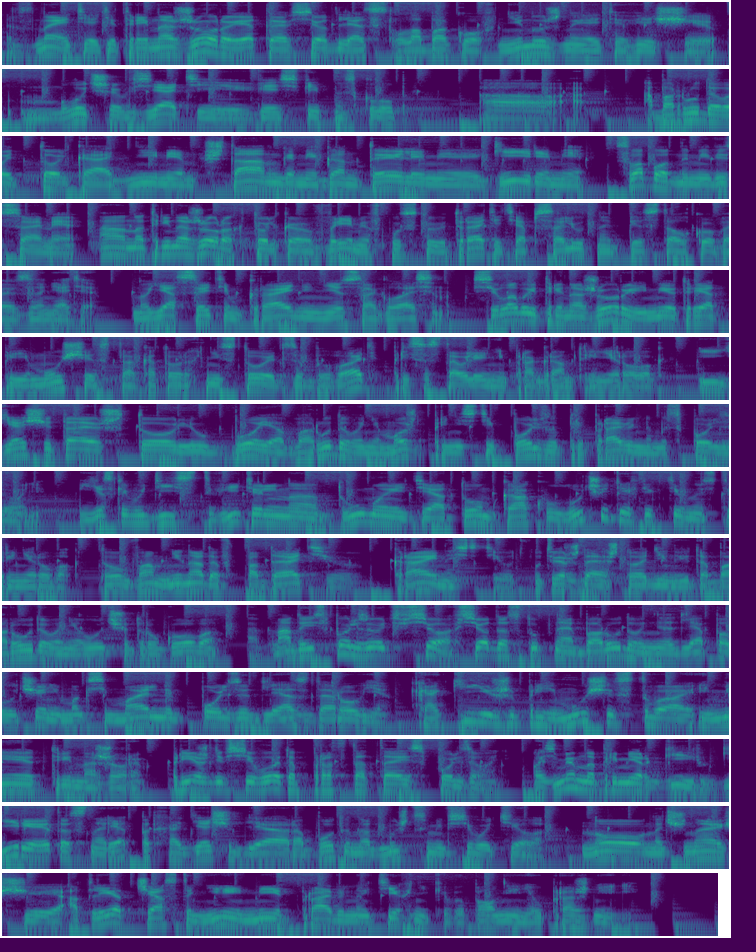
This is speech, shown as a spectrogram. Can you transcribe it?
знаете, эти тренажеры это все для слабаков. Не нужны эти вещи. Лучше взять и весь фитнес-клуб а, оборудовать только одними штангами, гантелями, гирями, свободными весами, а на тренажерах только время впустую тратить абсолютно бестолковое занятие. Но я с этим крайне не согласен. Силовые тренажеры имеют ряд преимуществ, о которых не стоит забывать при составлении программ тренировок. И я считаю, что любое оборудование может принести пользу при правильном использовании. Если вы действительно думаете о том, как улучшить эффективность тренировок, тренировок, то вам не надо впадать в крайности, утверждая, что один вид оборудования лучше другого. Надо использовать все, все доступное оборудование для получения максимальной пользы для здоровья. Какие же преимущества имеют тренажеры? Прежде всего, это простота использования. Возьмем, например, гирю. Гиря это снаряд, подходящий для работы над мышцами всего тела. Но начинающий атлет часто не имеет правильной техники выполнения упражнений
